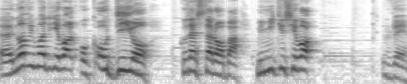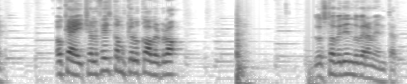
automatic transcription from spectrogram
Uh, nuovi modi di evolvere. Oh, oddio! Cos'è sta roba? Mimikyu si evolve. Ok, c'è la facecam che lo copre, però. Lo sto vedendo veramente.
